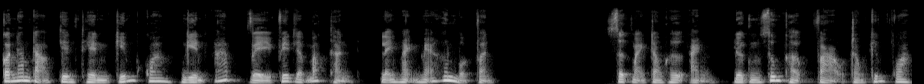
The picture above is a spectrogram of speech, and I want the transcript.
Còn năm đạo tiên thiên kiếm quang nghiền áp về phía Lâm Bắc Thần lại mạnh mẽ hơn một phần. Sức mạnh trong hư ảnh được dung hợp vào trong kiếm quang,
